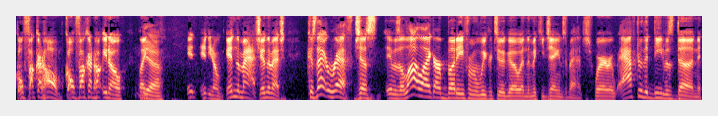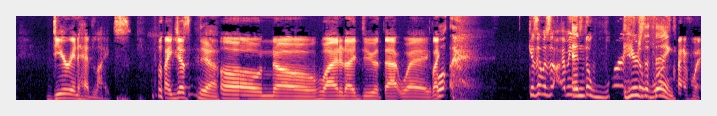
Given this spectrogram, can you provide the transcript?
go fucking home go fucking home you know like Yeah. in, in, you know, in the match, in the match. Because that ref just, it was a lot like our buddy from a week or two ago in the Mickie James match, where after the deed was done, deer in headlights. like just, Yeah. oh no, why did I do it that way? Like, because it was, I mean, it's the worst. here's the, the thing. kind of way.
